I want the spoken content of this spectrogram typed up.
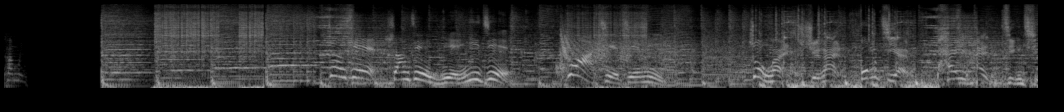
他们。商界、演艺界，跨界揭秘，重案、悬案、攻击案、拍案惊奇，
